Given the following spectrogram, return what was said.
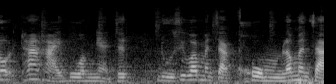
ลดถ้าหายบวมเนี่ยจะดูซิว่ามันจะคมแล้วมันจะ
